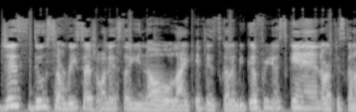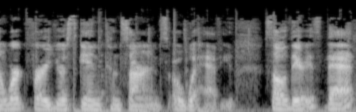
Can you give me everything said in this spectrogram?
just do some research on it so you know like if it's going to be good for your skin or if it's going to work for your skin concerns or what have you. So there is that.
